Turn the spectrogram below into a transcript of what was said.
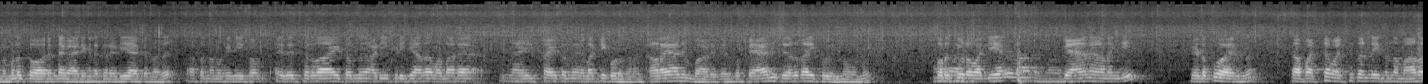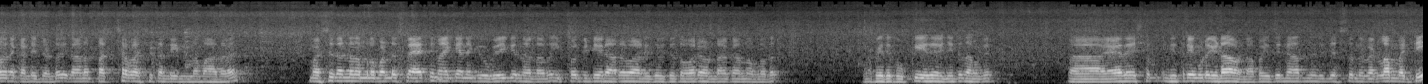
നമ്മൾ തോരന്റെ കാര്യങ്ങളൊക്കെ റെഡിയാക്കുന്നത്. അപ്പം നമുക്കിനിയിപ്പം ഇത് ചെറുതായിട്ടൊന്ന് അടി പിടിക്കാതെ വളരെ നൈസായിട്ടൊന്ന് ഇളക്കി കൊടുക്കണം. കളയാനും പാടില്ല. ഇപ്പോൾ പാൻ ചെറുതായി പോയി തോന്നുന്നു. കുറച്ചുകൂടെ വലിയ പാനാണെങ്കിൽ എളുപ്പമായിരുന്നു. ആ പച്ച മത്സ്യത്തണ്ടി നിന്ന മാധവനെ കണ്ടിട്ടുണ്ട്. ഇതാണ് പച്ച മത്സ്യത്തണ്ടി നിന്ന മാധവൻ. മത്സ്യത്തണ്ട് നമ്മൾ പണ്ട് ഫ്ലാറ്റ് മായ്ക്കാനൊക്കെ ഉപയോഗിക്കുന്നുള്ളത് ഇപ്പോൾ കിട്ടിയ ഒരു അറിവാണ് ഇത് വെച്ച് തോര ഉണ്ടാക്കാമെന്നുള്ളത് അപ്പോൾ ഇത് കുക്ക് ചെയ്ത് കഴിഞ്ഞിട്ട് നമുക്ക് ഏകദേശം ഇനി ഇത്രയും കൂടെ ഇടാറുണ്ട് അപ്പോൾ ഇതിനകത്ത് നിന്ന് ജസ്റ്റ് ഒന്ന് വെള്ളം പറ്റി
